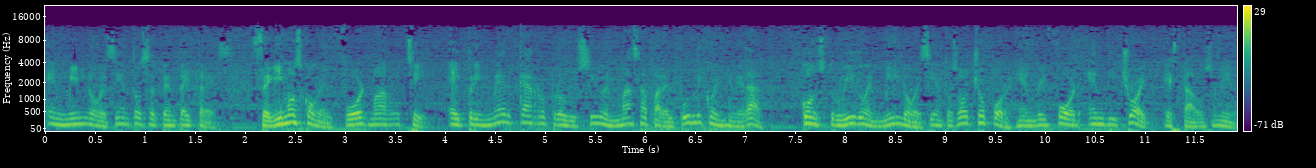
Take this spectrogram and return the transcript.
en 1973. Seguimos con el Ford Model T, el primer carro producido en masa para el público en general, construido en 1908 por Henry Ford en Detroit, Estados Unidos.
